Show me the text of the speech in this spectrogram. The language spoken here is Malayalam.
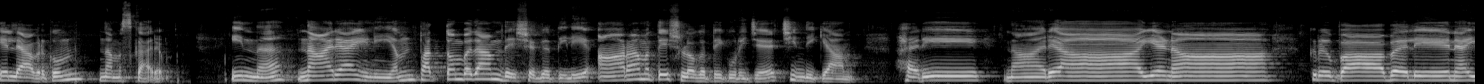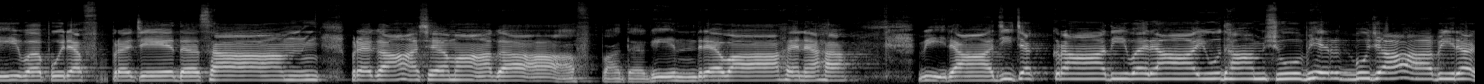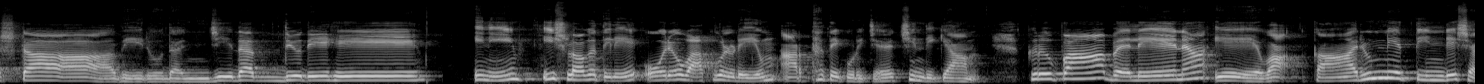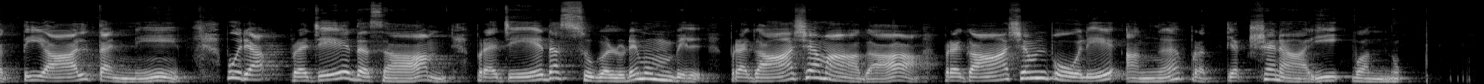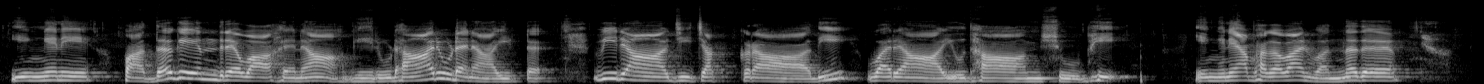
എല്ലാവർക്കും നമസ്കാരം. ഇന്ന് നാരായണീയം പത്തൊമ്പതാം ദശകത്തിലെ ആറാമത്തെ ശ്ലോകത്തെക്കുറിച്ച് ചിന്തിക്കാം. ഹരേ നാരായണ. കൃപാബലേനൈവ പുരഃ പ്രചേതസാം. പ്രകാശമാകാ പതകേന്ദ്രവാഹനഃ. വിരാജിചക്രാദിവരായുധാംശുഭിർഭുജാഭിരുദഞ്ചിതദ്യുതിः ഇനി ഈ ശ്ലോകത്തിലെ ഓരോ വാക്കുകളുടെയും അർത്ഥത്തെക്കുറിച്ച് ചിന്തിക്കാം. കൃപാബലേന ഏവ കാരുണ്യത്തിന്റെ ശക്തിയാൽ തന്നെ. പുര പ്രചേതസാം പ്രചേതസ്സുകളുടെ മുമ്പിൽ പ്രകാശമാകാ പ്രകാശം പോലെ അങ്ങ് പ്രത്യക്ഷനായി വന്നു. എങ്ങനെ പദകേന്ദ്രവാഹന ഗരുഡാരുടനായിട്ട് വിരാജി ചക്രാദി വരായുധാംശുഭി. എങ്ങനെയാ ഭഗവാൻ വന്നത്?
